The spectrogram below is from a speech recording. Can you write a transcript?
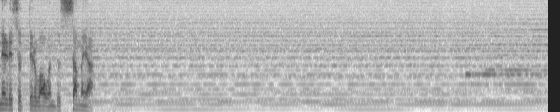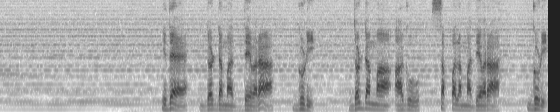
ನಡೆಸುತ್ತಿರುವ ಒಂದು ಸಮಯ. ಇದೇ ದೊಡ್ಡಮ್ಮ ದೇವರ ಗುಡಿ. ದೊಡ್ಡಮ್ಮ ಹಾಗೂ ಸಪ್ಪಲಮ್ಮ ದೇವರ ಗುಡಿ.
